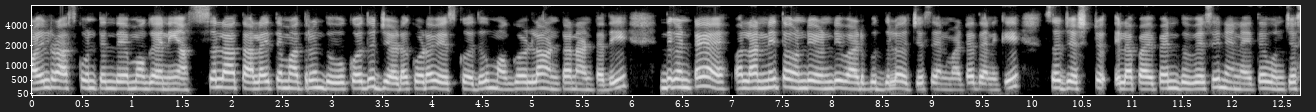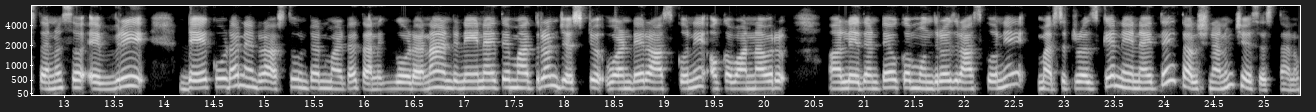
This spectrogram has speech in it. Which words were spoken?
ఆయిల్ రాసుకుంటుందేమో గాని అస్సలు ఆ తల అయితే మాత్రం దూకోదు జడ కూడా వేసుకోదు మగోళ్ళ అంటానంటది. ఎందుకంటే వాళ్ళన్నీతో ఉండి ఉండి వాడి బుద్ధిలో వచ్చేసాయి అనమాట దానికి. సో జస్ట్ ఇలా పై పైన దువ్వేసి నేనైతే ఉంచేస్తాను. సో ఎవ్రీ డే కూడా నేను రాస్తూ ఉంటాను అనమాట తనకి కూడా అండ్ నేనైతే మాత్రం జస్ట్ వన్ డే రాసుకొని ఒక వన్ అవర్ లేదంటే ఒక ముందు రోజు రాసుకొని మరుసటి రోజుకే నేనైతే తలస్నానం చేసేస్తాను.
